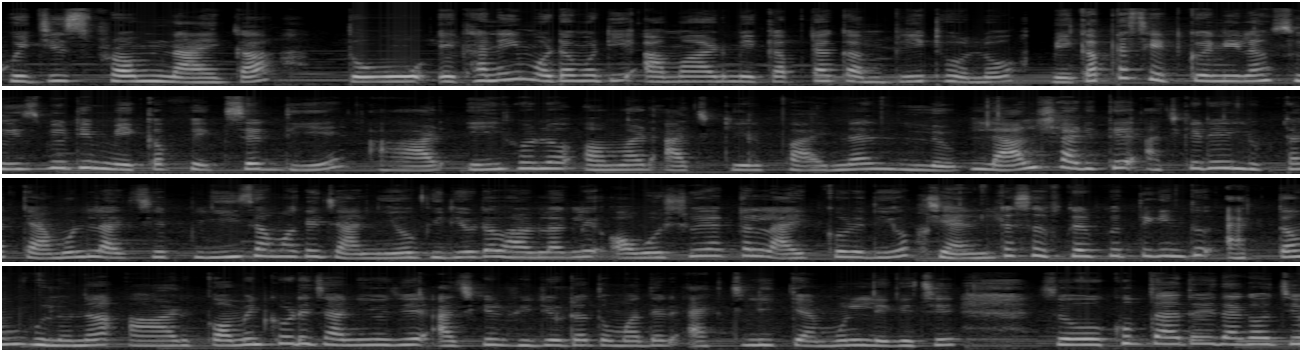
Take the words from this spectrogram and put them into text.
হুইচ ইজ ফ্রম নাইকা তো এখানেই মোটামুটি আমার মেকআপটা কমপ্লিট হলো। মেকআপটা সেট করে নিলাম সুইস বিউটি মেকআপ ফিক্সার দিয়ে। আর এই হলো আমার আজকের ফাইনাল লুক লাল শাড়িতে আজকের এই লুকটা কেমন লাগছে প্লিজ আমাকে জানিও। ভিডিওটা ভালো লাগলে অবশ্যই একটা লাইক করে দিও। চ্যানেলটা সাবস্ক্রাইব করতে কিন্তু একদম ভুলো না। আর কমেন্ট করে জানিও যে আজকের ভিডিওটা তোমাদের অ্যাকচুয়ালি কেমন লেগেছে। সো খুব তাড়াতাড়ি দেখা হচ্ছে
